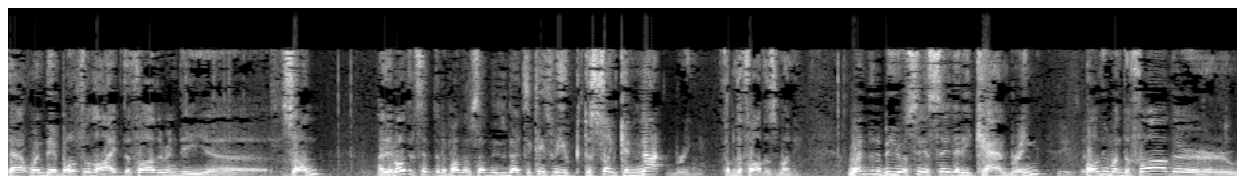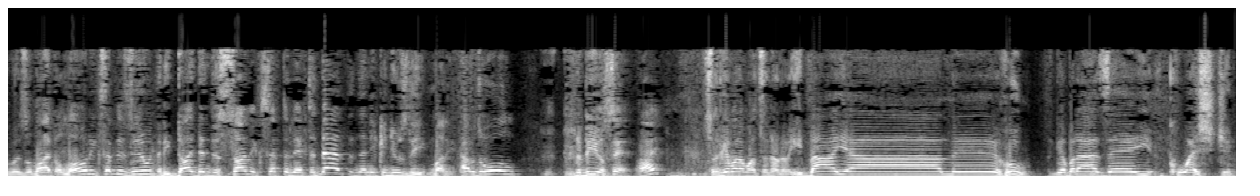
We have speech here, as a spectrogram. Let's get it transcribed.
that when they're both alive, the father and the uh, son, and they both accepted upon themselves, that's a case where you, the son cannot bring from the father's money. When did the Yosef say that he can bring? Only when the father was alive alone, accepted zirut, and he died, then the son accepted after death, and then he could use the money. That was all the Yosef, right? So the Gemara wants to know, no, Ibaya lehu. The Gemara has a question.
